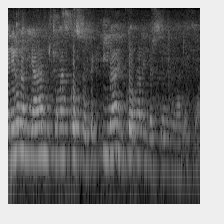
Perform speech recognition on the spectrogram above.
tener una mirada mucho más costo efectiva en torno a la inversión en evaluación.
